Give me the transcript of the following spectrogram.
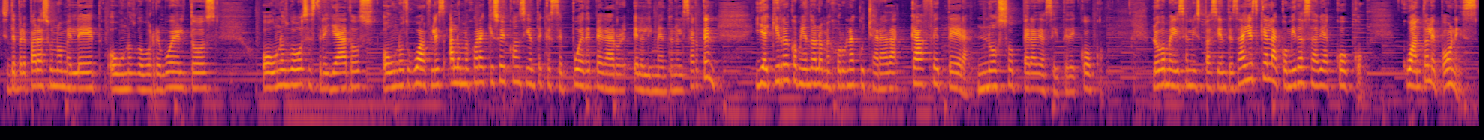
Si te preparas un omelette o unos huevos revueltos o unos huevos estrellados o unos waffles, a lo mejor aquí soy consciente que se puede pegar el alimento en el sartén. Y aquí recomiendo a lo mejor una cucharada cafetera, no sopera de aceite de coco. Luego me dicen mis pacientes, ay, es que la comida sabe a coco. ¿Cuánto le pones?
